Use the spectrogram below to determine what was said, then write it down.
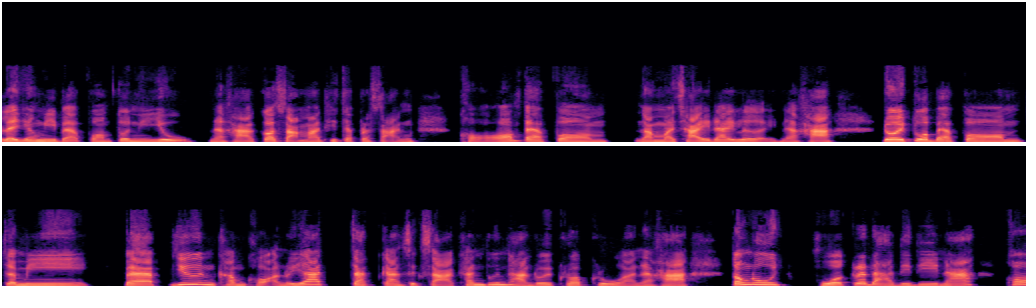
และยังมีแบบฟอร์มตัวนี้อยู่นะคะ ก็สามารถที่จะประสานขอแบบฟอร์มนำมาใช้ได้เลยนะคะ โดยตัวแบบฟอร์มจะมีแบบยื่นคำขออนุญาตจัดการศึกษาขั้นพื้นฐานโดยครอบครัวนะคะ ต้องดูหัวกระดาษดีๆ นะ ข้อ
